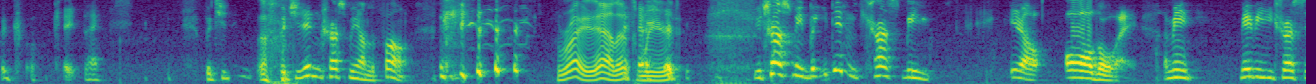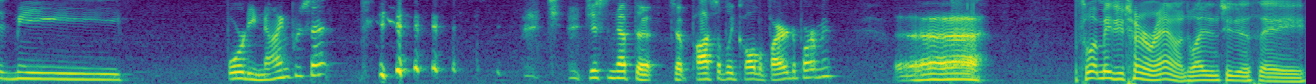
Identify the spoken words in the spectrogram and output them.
I go, okay, thanks. But you didn't, but you didn't trust me on the phone. Right. Yeah, that's weird. You trust me, but you didn't trust me, you know, all the way. I mean, maybe you trusted me 49%? Just enough to, to possibly call the fire department? Uh, so what made you turn around? Why didn't you just say,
